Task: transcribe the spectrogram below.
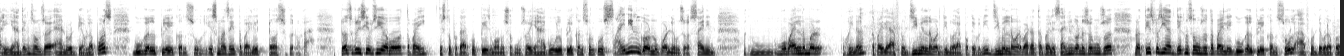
है यहाँ देख्न सक्नुहुन्छ Android developers Google Play console यसमा चाहिँ तपाईँले टच गर्नुहोला। टच गरिसकेपछि अब तपाईँ यस्तो प्रकारको पेजमा आउन सक्नुहुन्छ। यहाँ गुगल प्ले कन्सोलको साइन इन गर्नुपर्ने हुन्छ साइन इन मोबाइल नम्बर होइन? तपाईँले आफ्नो जिमेल नम्बर दिनु होला पक्कै पनि। जिमेल नम्बरबाट तपाईँले साइन इन गर्न सक्नुहुन्छ र त्यसपछि यहाँ देख्न सक्नुहुन्छ तपाईँले गुगल प्ले कन्सोल आफ्नो डेभलपर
